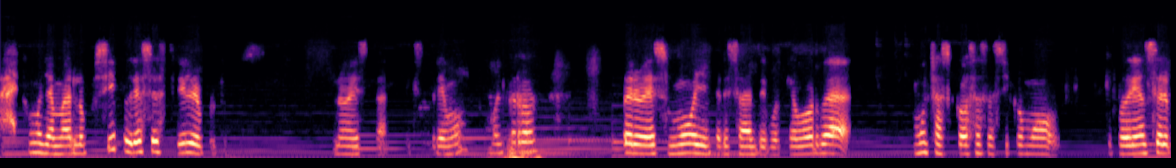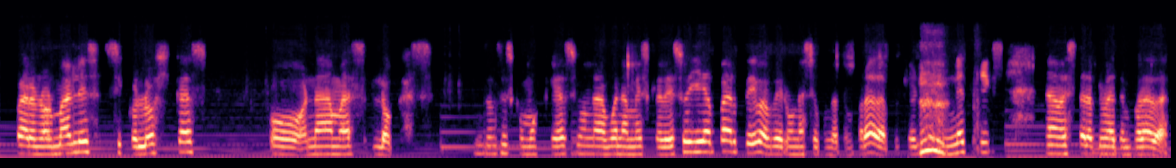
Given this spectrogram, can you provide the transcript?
Ay, ¿Cómo llamarlo? Pues sí, podría ser thriller porque pues, no es tan extremo como el terror, pero es muy interesante porque aborda muchas cosas así como que podrían ser paranormales, psicológicas o nada más locas. Entonces como que hace una buena mezcla de eso y aparte va a haber una segunda temporada porque ahorita en Netflix nada más está la primera temporada.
